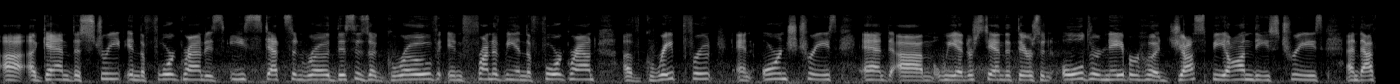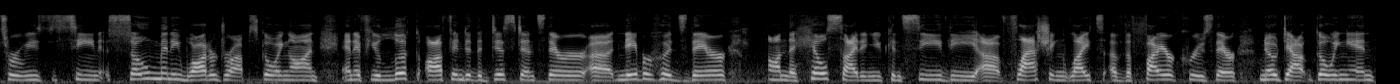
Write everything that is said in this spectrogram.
Uh, again, the street in the foreground is East Stetson Road. This is a grove in front of me in the foreground of grapefruit and orange trees. And um, we understand that there's an older neighborhood just beyond these trees. And that's where we've seen so many water drops going on. And if you look off into the distance, there are uh, neighborhoods there on the hillside, and you can see the uh, flashing lights of the fire crews there, no doubt going in,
